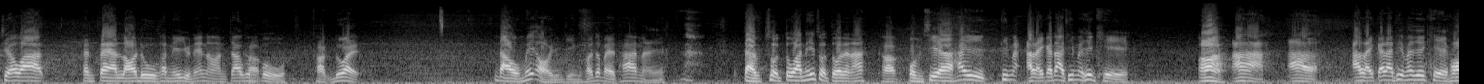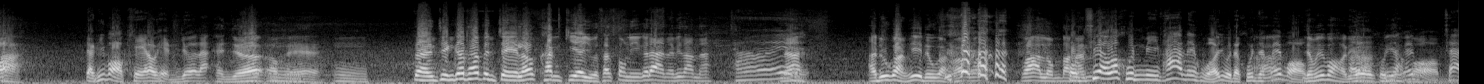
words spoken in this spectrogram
เชื่อว่าแฟนๆรอดูคันนี้อยู่แน่นอนเจ้าคุณครับ ปู่ ฝากด้วย เดาไม่ออกจริงๆ เขาจะไปท่าไหน แต่ส่วนตัวนี่ส่วนตัวเลยนะ ครับ ผมเชียร์ให้ที่ไม่อะไรก็ได้ที่ไม่ใช่เค อ่าอ่า อ่า อะไรก็ได้ที่ไม่ใช่เค เพราะอ่าอย่างที่บอกเคเราเห็นเยอะแล้วเห็นเยอะ โอเคอืม แต่จริงๆก็ถ้าเป็นเจแล้วคันเกียร์อยู่สักตรงนี้ก็ได้นะพี่ตั้มนะใช่นะอะดูก่อนพี่ดูก่อนว่าว่าว่าอารมณ์ตอนผมนั้น เชื่อว่าคุณมีภาพในหัวอยู่แต่คุณยังไม่บอกยังไม่บอกดีเอกว่าอคุณยังไม่บอกใช่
